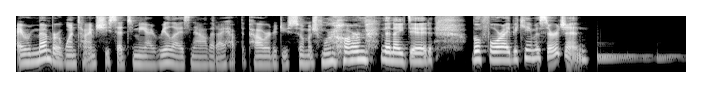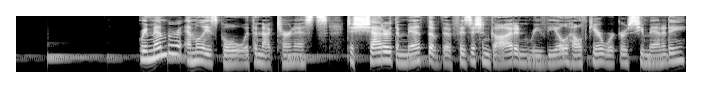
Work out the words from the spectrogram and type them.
I remember one time she said to me, I realize now that I have the power to do so much more harm than I did before I became a surgeon. Remember Emily's goal with the Nocturnists to shatter the myth of the physician god and reveal healthcare workers' humanity?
